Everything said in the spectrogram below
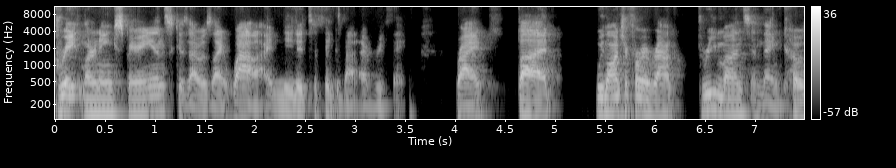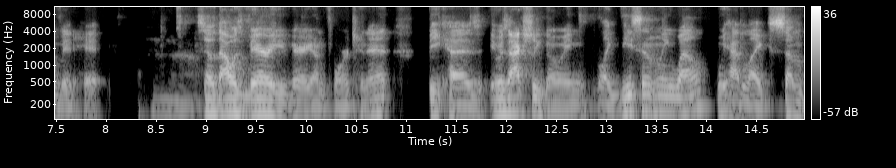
great learning experience because I was like, wow, I needed to think about everything, right? But we launched it for around three months and then COVID hit. Hmm. So that was very, very unfortunate because it was actually going like decently well. We had like some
